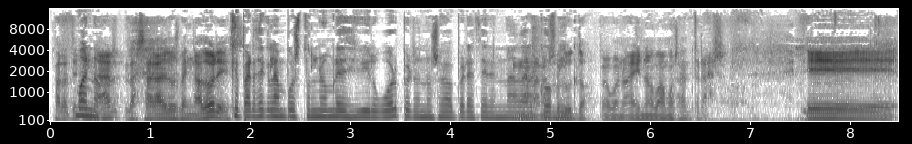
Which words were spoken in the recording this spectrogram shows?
para Bueno. terminar la saga de los Vengadores. Que parece que le han puesto el nombre de Civil War, pero no se va a parecer en nada, Nada, en cómic. absoluto. Pero bueno, ahí no vamos a entrar. Eh,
